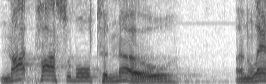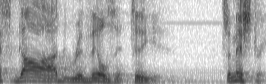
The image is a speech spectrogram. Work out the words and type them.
not possible to know unless God reveals it to you. It's a mystery.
